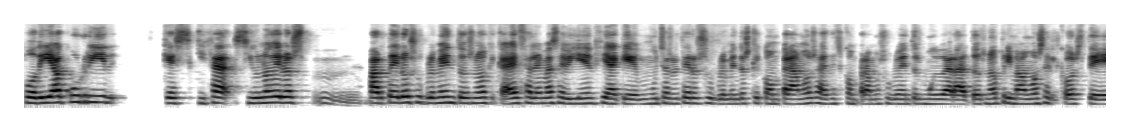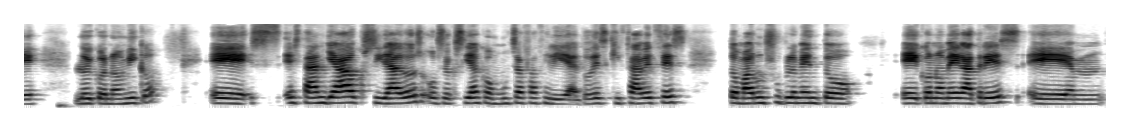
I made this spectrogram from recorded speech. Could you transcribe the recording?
podría ocurrir que es quizá si uno de los, mm, parte de los suplementos, ¿no? que cada vez sale más evidencia que muchas veces los suplementos que compramos, a veces compramos suplementos muy baratos, ¿no? primamos el coste, lo económico, eh, están ya oxidados o se oxidan con mucha facilidad. Entonces, quizá a veces tomar un suplemento eh, con omega 3 em,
